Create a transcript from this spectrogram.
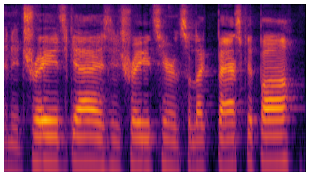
Any trades, guys? Any trades here in select basketball?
